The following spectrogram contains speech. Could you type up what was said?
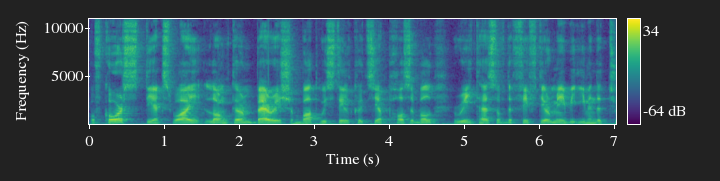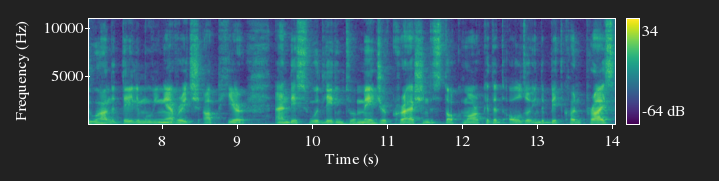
Of course, DXY long-term bearish, but we still could see a possible retest of the 50 or maybe even the 200 daily moving average up here. And this would lead into a major crash in the stock market and also in the Bitcoin price.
